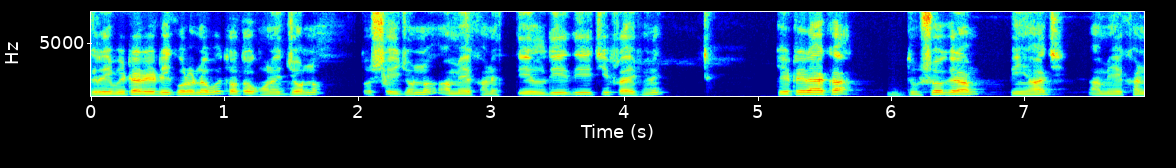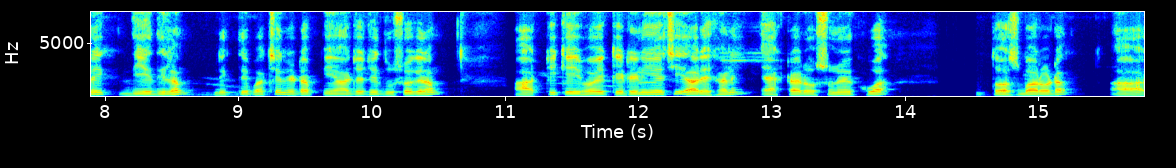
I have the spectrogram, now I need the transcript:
গ্রেভিটা রেডি করে নেব ততক্ষণের জন্য। তো সেই জন্য আমি এখানে তেল দিয়ে দিয়েছি ফ্রাই প্যানে। কেটে রাখা দুশো গ্রাম পেঁয়াজ আমি এখানে দিয়ে দিলাম। দেখতে পাচ্ছেন, এটা পেঁয়াজ আছে দুশো গ্রাম। আর ঠিক এইভাবে কেটে নিয়েছি, আর এখানে একটা রসুনের কোয়া, দশ বারোটা। আর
